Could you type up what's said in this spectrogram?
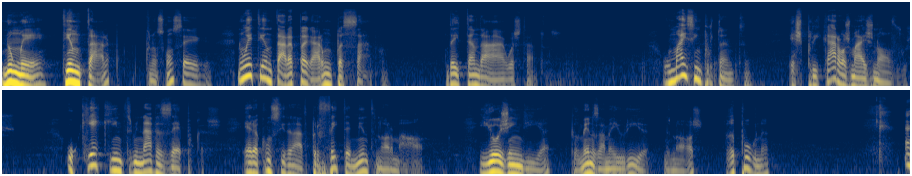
não é tentar, porque não se consegue, não é tentar apagar um passado deitando à água estátuas. O mais importante é explicar aos mais novos o que é que em determinadas épocas era considerado perfeitamente normal e hoje em dia, pelo menos a maioria de nós, repugna. Ah,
